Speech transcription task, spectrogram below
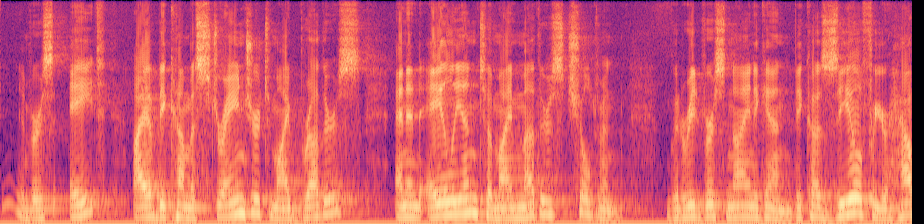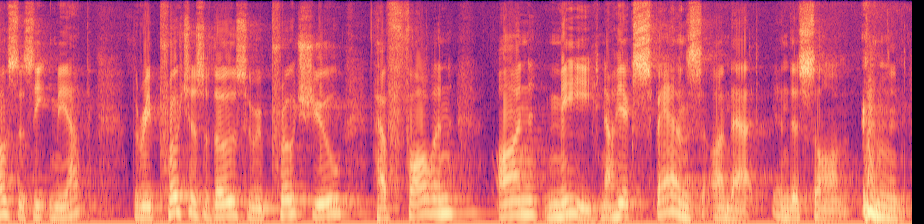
in verse 8, I have become a stranger to my brothers and an alien to my mother's children. I'm going to read verse 9 again. Because zeal for your house has eaten me up, the reproaches of those who reproach you have fallen on me. Now he expands on that in this psalm.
